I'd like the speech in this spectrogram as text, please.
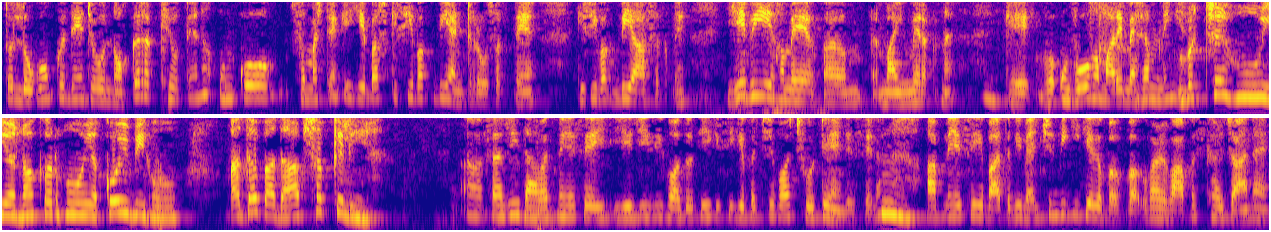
تو لوگوں کو نے جو نوکر رکھے ہوتے ہیں نا ان کو سمجھتے ہیں کہ یہ بس کسی وقت بھی انٹر ہو سکتے ہیں کسی وقت بھی آ سکتے ہیں۔ یہ بھی ہمیں مائنڈ میں رکھنا ہے۔ کہ وہ ہمارے محرم نہیں بچے ہوں یا نوکر ہوں یا کوئی بھی ہوں ادب اداب سب کے لیے سر جی دعوت میں جیسے یہ چیز بھی بہت ہوتی ہے کسی کے بچے بہت چھوٹے ہیں جیسے نا۔ آپ نے جیسے یہ بات ابھی مینشن بھی کی کہ واپس گھر جانا ہے۔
